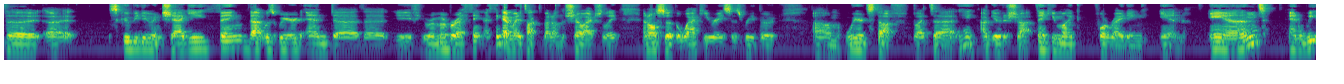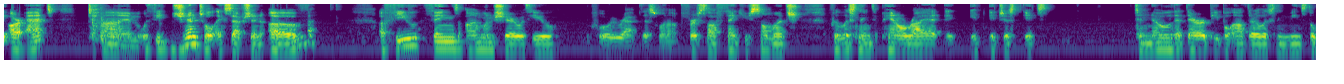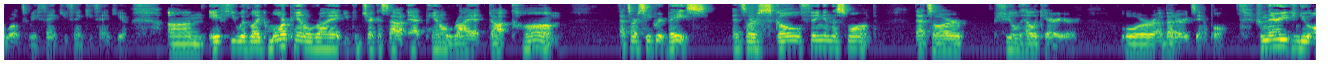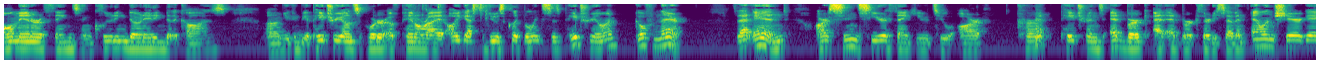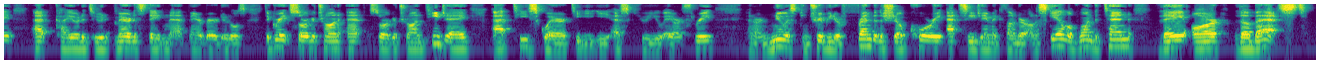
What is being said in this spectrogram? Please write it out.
the uh, Scooby Doo and Shaggy thing. That was weird. And uh, the if you remember, I think I think I might have talked about it on the show actually, and also the Wacky Races reboot. Um, weird stuff, but uh, hey, I'll give it a shot. Thank you, Mike, for writing in. And and we are at time, with the gentle exception of a few things I want to share with you before we wrap this one up. First off, thank you so much for listening to Panel Riot. It, it, it just it's to know that there are people out there listening means the world to me. Thank you, thank you, thank you. Um, if you would like more Panel Riot, you can check us out at panelriot.com. That's our secret base. That's our skull thing in the swamp. That's our shield helicarrier, or a better example. From there, you can do all manner of things, including donating to the cause. Um, you can be a Patreon supporter of Panel Riot. All you got to do is click the link that says Patreon. Go from there. To that end, our sincere thank you to our current patrons Ed Burke at Ed Burke37, Ellen Shergay at Coyotitude, Meredith Staten at Mayor Bear Doodles, the great Sorgatron at Sorgatron, TJ at T Square, T E E S Q U A R 3, and our newest contributor, friend of the show, Corey at CJ McThunder. On a scale of 1 to 10, they are the best.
